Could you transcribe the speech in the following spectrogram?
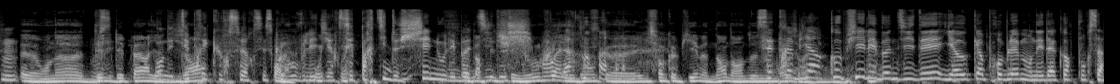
Mm. Euh, on a dès Vous- le départ, il y a On 10 était ans, précurseurs, c'est ce Voilà. que vous voulez dire. oui. C'est parti de chez nous, les c'est bonnes parti idées. de chez nous. Voilà. Donc, euh, ils sont copiés maintenant dans de C'est très bien, réserves. copier les bonnes idées, il n'y a aucun problème, on est d'accord pour ça.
